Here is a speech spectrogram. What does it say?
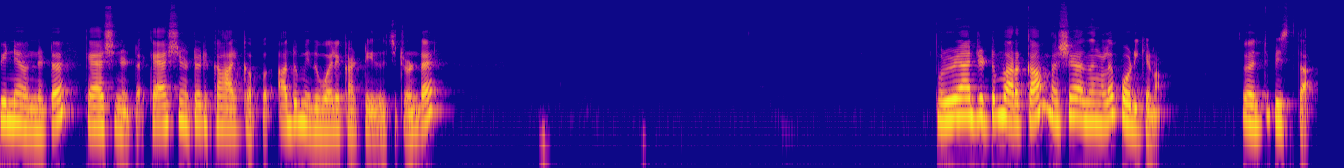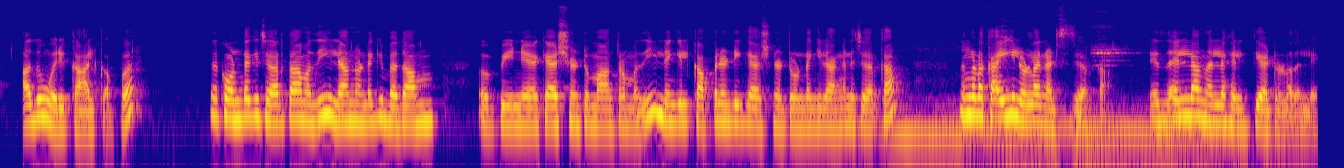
പിന്നെ വന്നിട്ട് കാഷ്നട്ട് കാഷ്നട്ട് ഒരു കാൽ കപ്പ് അതും ഇതുപോലെ കട്ട് ചെയ്ത് വെച്ചിട്ടുണ്ട്. മുഴുവനായിട്ടിട്ടും വറുക്കാം. പക്ഷേ അത് നിങ്ങൾ പൊടിക്കണം. എന്നിട്ട് പിസ്ത. അതും ഒരു കാൽ കപ്പ് ഇതൊക്കെ ഉണ്ടെങ്കിൽ ചേർത്താൽ മതി. ഇല്ലാന്നുണ്ടെങ്കിൽ ബദാം പിന്നെ കാഷ്നട്ട് മാത്രം മതി. ഇല്ലെങ്കിൽ കപ്പലണ്ടി കാഷ്നട്ട് ഉണ്ടെങ്കിൽ അങ്ങനെ ചേർക്കാം. നിങ്ങളുടെ കയ്യിലുള്ള നട്ട്സ് ചേർക്കാം. എല്ലാം നല്ല ഹെൽത്തി ആയിട്ടുള്ളതല്ലേ?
